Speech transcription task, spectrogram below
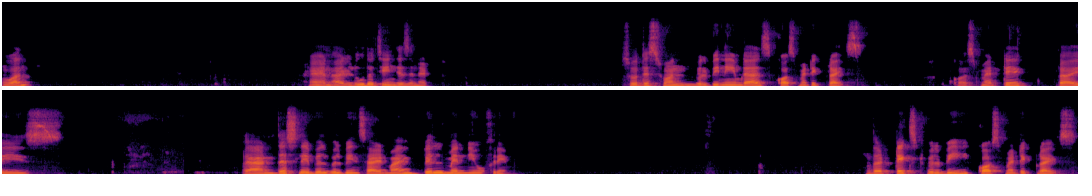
one and I'll do the changes in it. So this one will be named as cosmetic price. Cosmetic price and this label will be inside my bill menu frame. The text will be cosmetic price.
